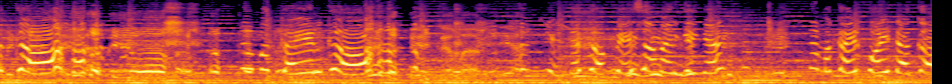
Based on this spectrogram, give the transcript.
அக்கா நம்ம கையல்கா என்னக்கா பேசாம இருக்கீங்க? நம்ம கையில் போயிட்டாக்கா?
